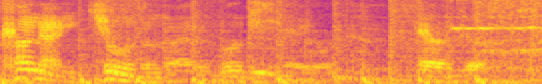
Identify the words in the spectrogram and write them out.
かなり強度のあるボディのようだ。だが。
